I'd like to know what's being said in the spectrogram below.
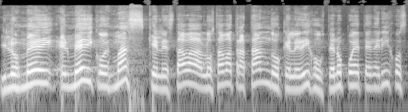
Y los el médico, es más, que le estaba, lo estaba tratando, que le dijo, usted no puede tener hijos.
